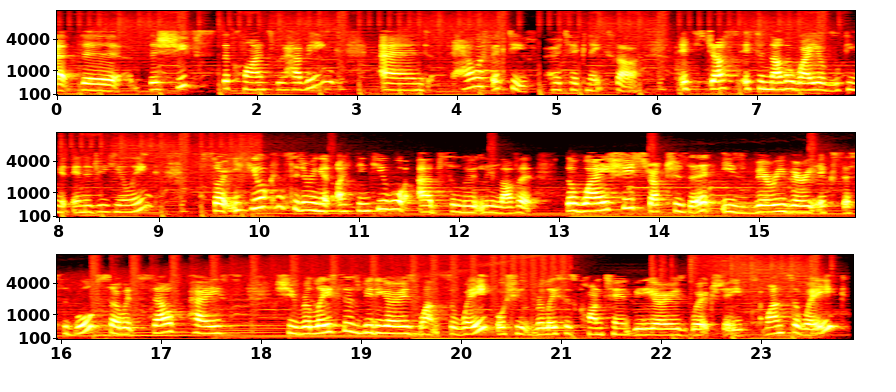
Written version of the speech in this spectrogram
at the, the shifts the clients were having and how effective her techniques are. It's just, it's another way of looking at energy healing. So if you're considering it, I think you will absolutely love it. The way she structures it is very, very accessible. So it's self-paced. She releases videos once a week or she releases content, videos, worksheets once a week.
